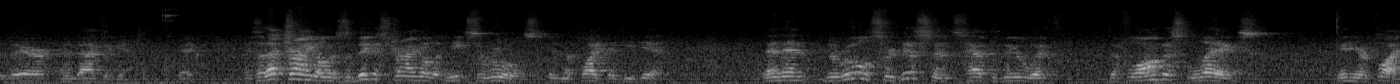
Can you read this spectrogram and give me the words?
to there, and back again. Okay? And so that triangle is the biggest triangle that meets the rules in the flight that he did. And then the rules for distance have to do with the longest legs in your flight.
